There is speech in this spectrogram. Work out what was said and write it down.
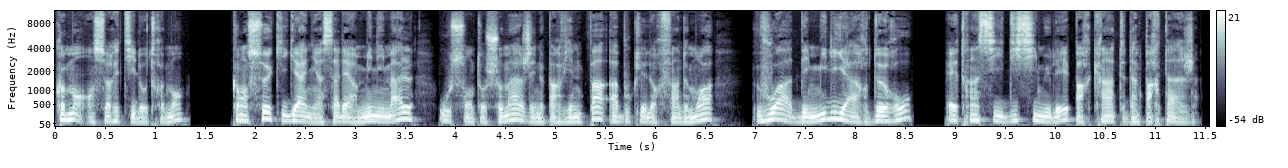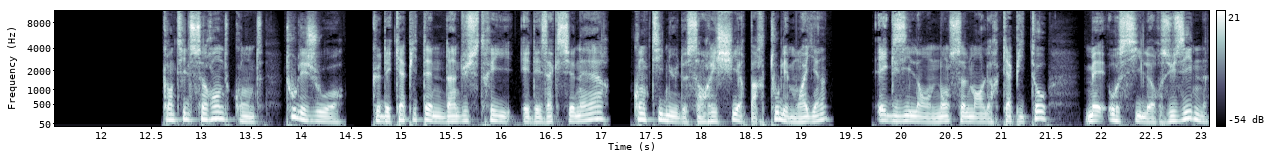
Comment en serait-il autrement quand ceux qui gagnent un salaire minimal ou sont au chômage et ne parviennent pas à boucler leur fin de mois voient des milliards d'euros être ainsi dissimulés par crainte d'un partage? Quand ils se rendent compte tous les jours que des capitaines d'industrie et des actionnaires continuent de s'enrichir par tous les moyens, exilant non seulement leurs capitaux, mais aussi leurs usines,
